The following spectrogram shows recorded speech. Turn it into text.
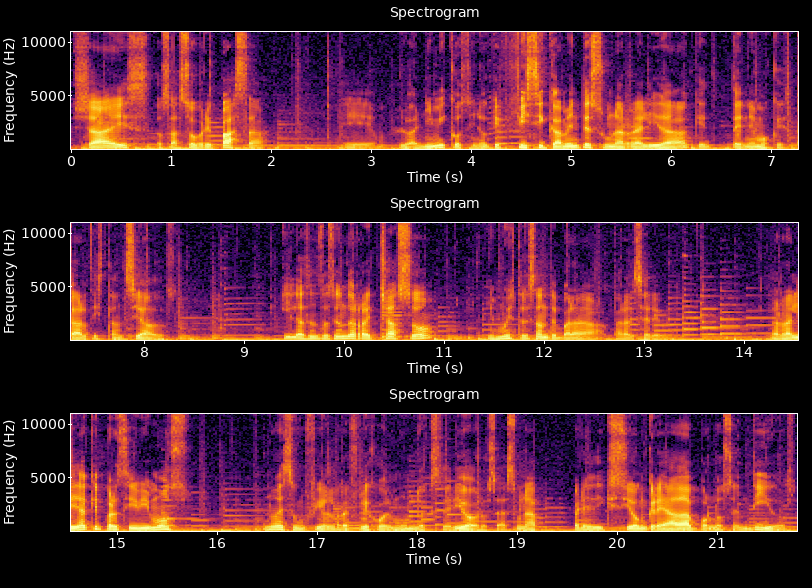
ya es, o sea, sobrepasa eh, lo anímico, sino que físicamente es una realidad que tenemos que estar distanciados. Y la sensación de rechazo es muy estresante para, para el cerebro. La realidad que percibimos no es un fiel reflejo del mundo exterior, o sea, es una predicción creada por los sentidos.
